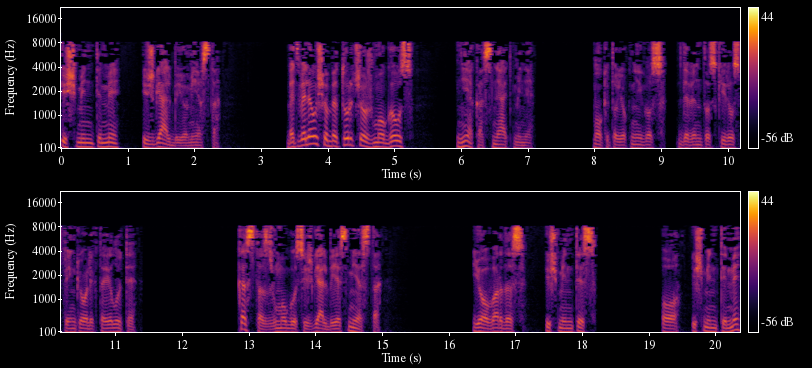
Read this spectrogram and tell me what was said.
išmintimi išgelbėjo miestą. Bet vėliau šio beturčio žmogaus niekas netminė. Mokytojo knygos 9 skyriaus 15 eilutė. Kas tas žmogus išgelbėjęs miestą? Jo vardas išmintis, o išmintimi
